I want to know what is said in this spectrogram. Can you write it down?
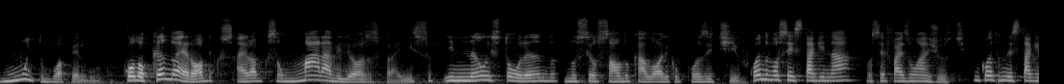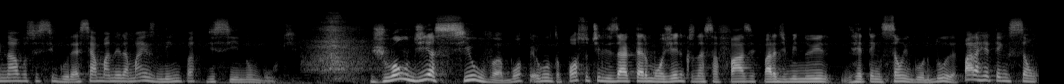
Muito boa pergunta. Colocando aeróbicos, aeróbicos são maravilhosos para isso e não estourando no seu saldo calórico positivo. Quando você estagnar, você faz um ajuste. Enquanto não estagnar, você segura. Essa é a maneira mais limpa de se ir num book. João Dias Silva, boa pergunta. Posso utilizar termogênicos nessa fase para diminuir retenção e gordura? Para retenção,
